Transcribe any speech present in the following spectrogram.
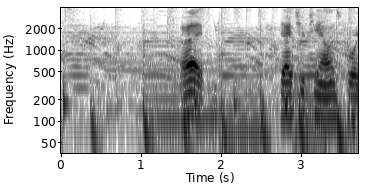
All right, that's your challenge for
